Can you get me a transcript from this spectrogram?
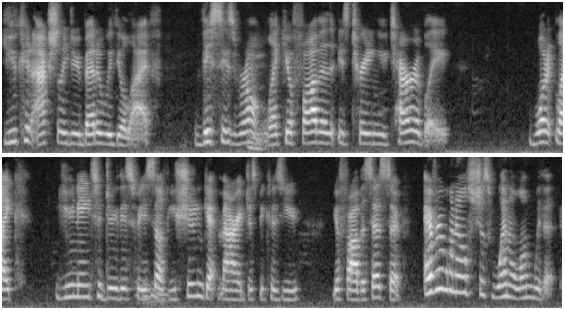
You can actually do better with your life. This is wrong. Mm. Like, your father is treating you terribly. What, like, you need to do this for yourself. You shouldn't get married just because you your father says so. Everyone else just went along with it.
